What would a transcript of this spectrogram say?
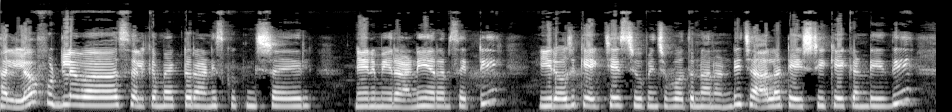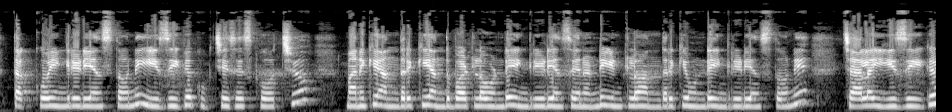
Hello food lovers welcome back to Rani's cooking style. నేను మీ రాణి ఎర్రంశెట్టి ఈరోజు కేక్ చేసి చూపించబోతున్నానండి. చాలా టేస్టీ కేక్ అండి ఇది. తక్కువ ఇంగ్రీడియంట్స్తోనే ఈజీగా కుక్ చేసేసుకోవచ్చు. మనకి అందరికీ అందుబాటులో ఉండే ఇంగ్రీడియంట్స్ ఏనండి. ఇంట్లో అందరికీ ఉండే ఇంగ్రీడియంట్స్తోనే చాలా ఈజీగా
